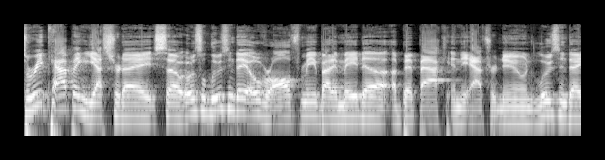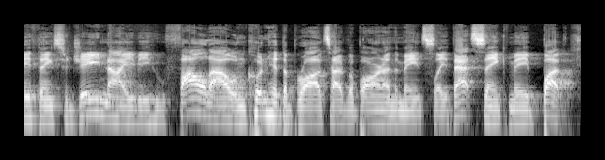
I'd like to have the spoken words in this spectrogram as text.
So recapping yesterday, so it was a losing day overall for me, but I made a, a bit back in the afternoon. Losing day thanks to Jaden Ivey, who fouled out and couldn't hit the broadside of a barn on the main slate. That sank me, but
